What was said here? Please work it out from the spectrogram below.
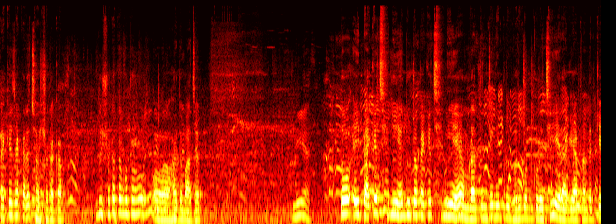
প্যাকেজ আকারে ছয়শো টাকা দুশো টাকার মতো হয়তো বাজে। নিয়ে। তো এই প্যাকেজ নিয়ে, দুটো প্যাকেজ নিয়ে আমরা তিনজনই পুরো ভ্রমণ করেছি। এর আগে আপনাদেরকে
